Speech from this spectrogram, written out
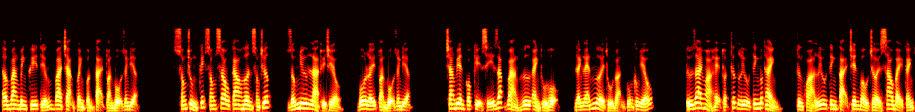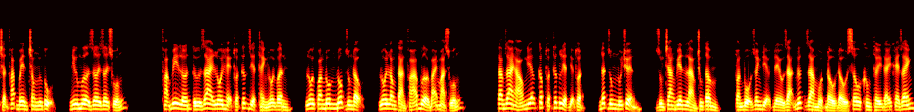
âm vang binh khí tiếng va chạm quanh quẩn tại toàn bộ doanh địa sóng trùng kích sóng sau cao hơn sóng trước, giống như là thủy triều, vô lấy toàn bộ doanh địa. Trang viên có kỵ sĩ giáp vàng hư ảnh thủ hộ, đánh lén người thủ đoạn cũng không yếu. Tứ giai hỏa hệ thuật thức lưu tinh đốt thành, từng khỏa lưu tinh tại trên bầu trời sao bảy cánh trận pháp bên trong ngưng tụ, như mưa rơi rơi xuống. Phạm vi lớn tứ giai lôi hệ thuật thức diệt thành lôi vân, lôi quang đôm nốt rung động, lôi long tàn phá bừa bãi mà xuống. Tam giai áo nghĩa cấp thuật thức liệt địa thuật, đất dung núi chuyển, dùng trang viên làm trung tâm, toàn bộ doanh địa đều dạn nứt ra một đầu đầu sâu không thấy đáy khe ránh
